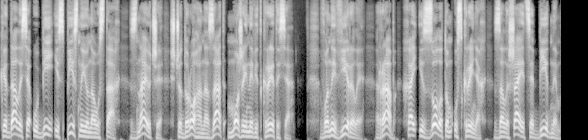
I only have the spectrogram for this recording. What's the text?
кидалися у бій із піснею на устах, знаючи, що дорога назад може й не відкритися. Вони вірили, раб, хай із золотом у скринях, залишається бідним,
